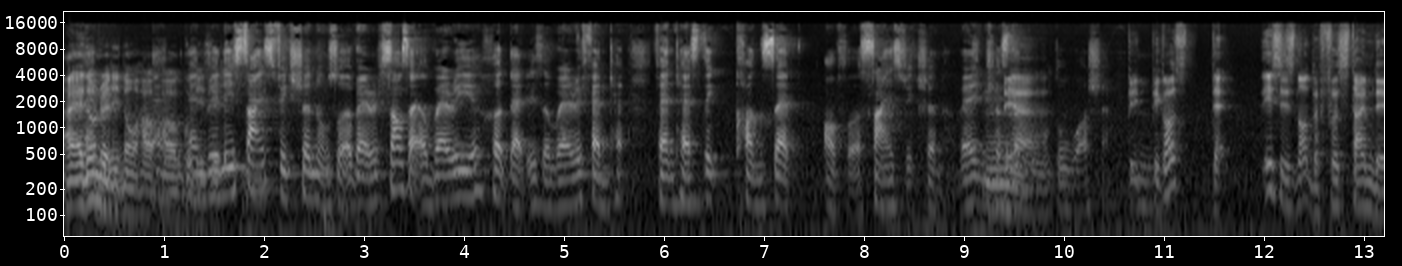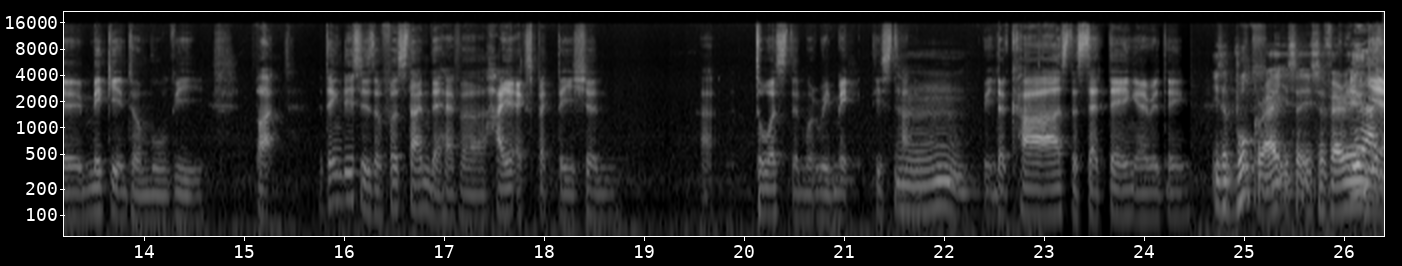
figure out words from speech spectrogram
I, I don't really know how, how and, good and is really it. science fiction also a very sounds like a very heard that is a very fanta- fantastic concept of uh, science fiction ah. very interesting Yeah. to, to watch ah. Be- because that this is not the first time they make it into a movie, but I think this is the first time they have a higher expectation uh, towards the mo- remake this time Mm. with the cast, the setting, everything. It's a book, right? It's a it's a very yeah Yeah.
